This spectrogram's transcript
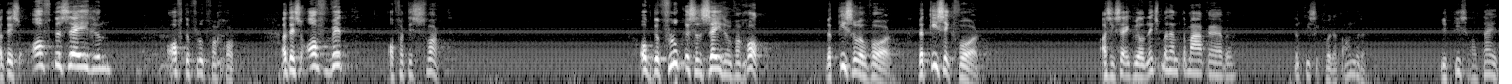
Het is of de zegen of de vloek van God. Het is of wit of het is zwart. Ook de vloek is een zegen van God. Daar kiezen we voor. Daar kies ik voor. Als ik zeg ik wil niks met hem te maken hebben, dan kies ik voor dat andere. Je kiest altijd.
